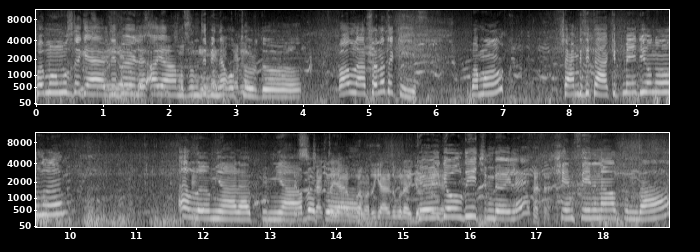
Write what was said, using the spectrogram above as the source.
Pamuğumuz da geldi böyle ayağımızın dibine oturdu. Vallahi sana da keyif. Pamuk sen bizi takip mi ediyorsun oğlum? Allah'ım ya Rabbim ya. Sıcakta yer bulamadı. Geldi buraya Gölge olduğu için böyle şemsiyenin altında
